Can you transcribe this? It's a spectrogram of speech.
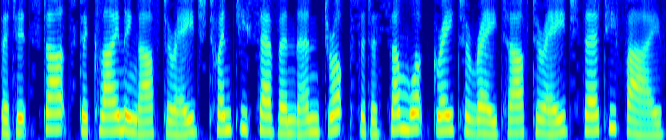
but it starts declining after age 27 and drops at a somewhat greater rate after age 35.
